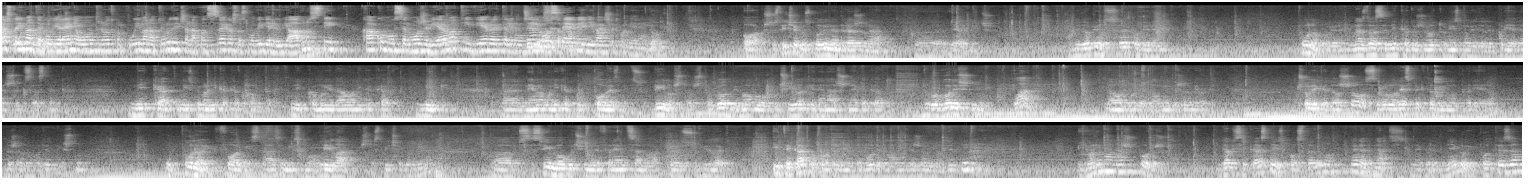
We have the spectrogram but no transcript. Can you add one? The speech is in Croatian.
zašto imate povjerenja u ovom trenutku u Ivana Turudića nakon svega što smo vidjeli u javnosti, kako mu se može vjerovati i vjerujete li mu vi Čemu se osobno? temelji vaše povjerenje? Dobro. Ovako, što se tiče gospodina Dražena uh, Jelenića, on je dobio sve povjerenje. Puno povjerenja. Nas dva se nikad u životu nismo vidjeli prije našeg sastanka. Nikad nismo imali nikakav kontakt. Nikomu nije dao nikakav mig. Nemamo nikakvu poveznicu. Bilo što, što god bi moglo upućivati na naš nekakav dugogodišnji plan da on bude glavni državni odvjetnik. Čovjek je došao sa vrlo respektabilnom karijerom državnom odvjetništvu, u punoj formi i snazi, mi smo lila što se tiče godina, sa svim mogućim referencama koje su bile itekako potrebne da bude glavni državni odvjetnik i on imao našu podršku. Da bi se kasnije ispostavilo, ne rad nas, nego rad njegovih poteza,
